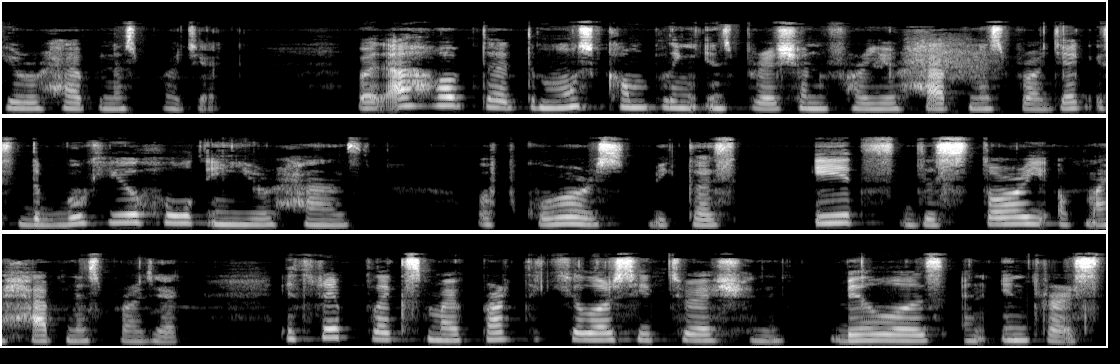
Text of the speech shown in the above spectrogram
your happiness project. But I hope that the most compelling inspiration for your happiness project is the book you hold in your hands. Of course, because it's the story of my happiness project. It reflects my particular situation, values, and interests.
